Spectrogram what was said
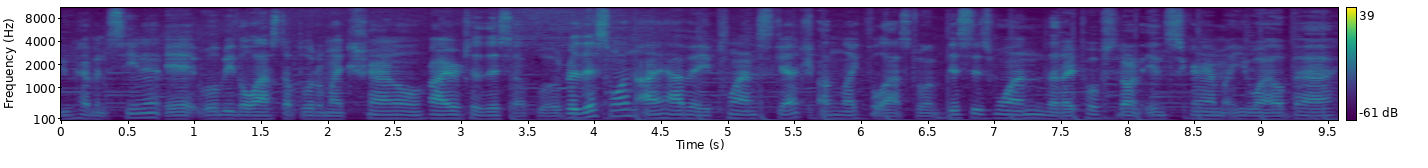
you haven't seen it, it will be the last upload on my channel prior to this upload. For this one, I have a planned sketch, unlike the last one. This is one that I posted on Instagram a while back,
